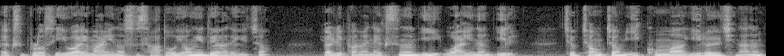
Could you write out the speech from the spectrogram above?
x 플러스 2y-4도 0이 돼야 되겠죠. 연립하면 x는 2, y는 1, 즉 정점 2,1을 지나는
